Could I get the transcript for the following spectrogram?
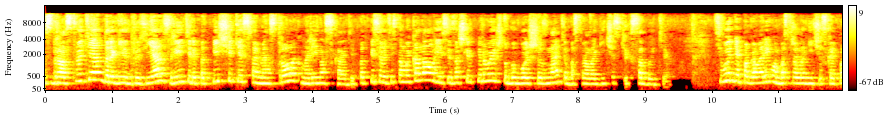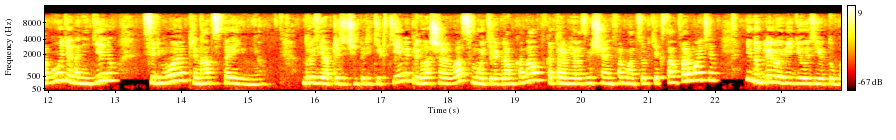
Здравствуйте, дорогие друзья, зрители, подписчики, с вами астролог Марина Скади. Подписывайтесь на мой канал, если зашли впервые, чтобы больше знать об астрологических событиях. Сегодня поговорим об астрологической погоде на неделю 7-13 июня. Друзья, прежде чем перейти к теме, приглашаю вас в мой телеграм-канал, в котором я размещаю информацию в текстовом формате и дублирую видео из YouTube.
